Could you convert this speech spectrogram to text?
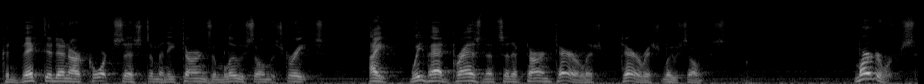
convicted in our court system, and he turns them loose on the streets Hey, we've had presidents that have turned terrorists, terrorists loose on us, murderers.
